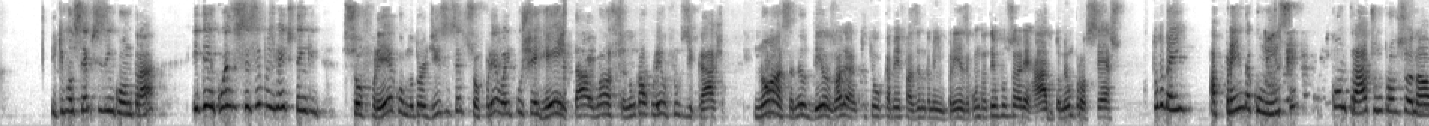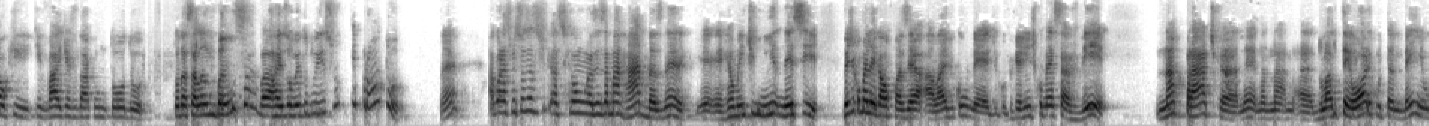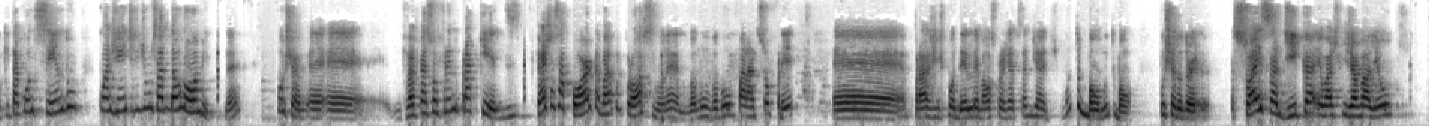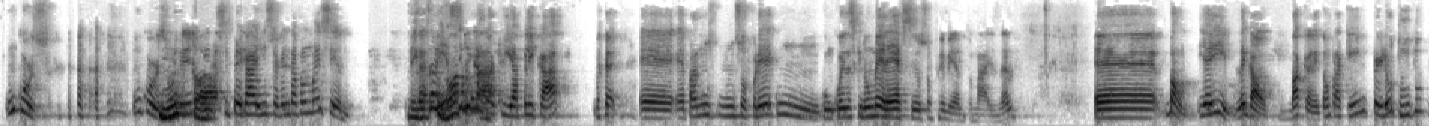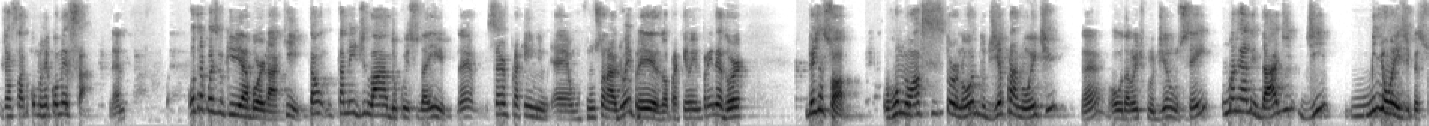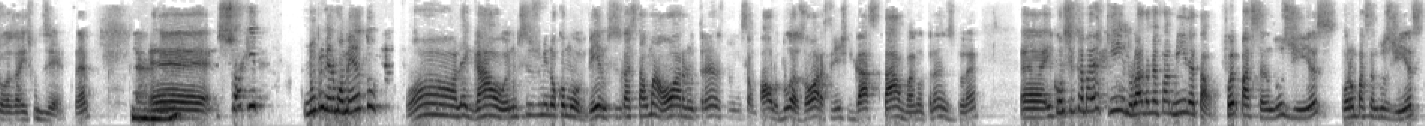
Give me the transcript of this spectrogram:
e que você precisa encontrar. E tem coisas que você simplesmente tem que sofrer, como o doutor disse, você sofreu, aí puxei rei e tal. Nossa, eu não calculei o fluxo de caixa. Nossa, meu Deus, olha o que eu acabei fazendo com a minha empresa, contratei um funcionário errado, tomei um processo. Tudo bem, aprenda com isso, contrate um profissional que, que vai te ajudar com todo, toda essa lambança, vai resolver tudo isso e pronto. Né? Agora, as pessoas ficam às vezes amarradas, né? É, é, realmente nesse. Veja como é legal fazer a live com o médico, porque a gente começa a ver na prática, né, na, na, do lado teórico também, o que está acontecendo com a gente, a gente não sabe dar o nome, né? Poxa, é, é, tu vai ficar sofrendo para quê? Fecha essa porta, vai pro próximo, né? Vamos, vamos parar de sofrer. é, para a gente poder levar os projetos adiante. Muito bom, muito bom. Puxa, doutor, só essa dica eu acho que já valeu um curso. um curso. Muito top. Se pegar isso, é que a gente está falando mais cedo. Pegar Exatamente. esse aplicar. aqui e aplicar é, é para não, não, sofrer com, com coisas que não merecem o sofrimento mais, né? É, bom, e aí, legal, bacana. Então, para quem perdeu tudo, já sabe como recomeçar, né? Outra coisa que eu queria abordar aqui, então, tá meio de lado com isso daí, né? Serve para quem é um funcionário de uma empresa ou para quem é um empreendedor. Veja só, o home office se tornou do dia para a noite, né? Ou da noite para o dia, não sei, uma realidade de milhões de pessoas, arrisco dizer, né? Uhum. É, só que, num primeiro momento, ó, oh, legal, eu não preciso me locomover, não preciso gastar uma hora no trânsito em São Paulo, duas horas, tem gente que gastava no trânsito, né? É, e consigo trabalhar aqui, do lado da minha família tal. Foi passando os dias, foram passando os dias,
